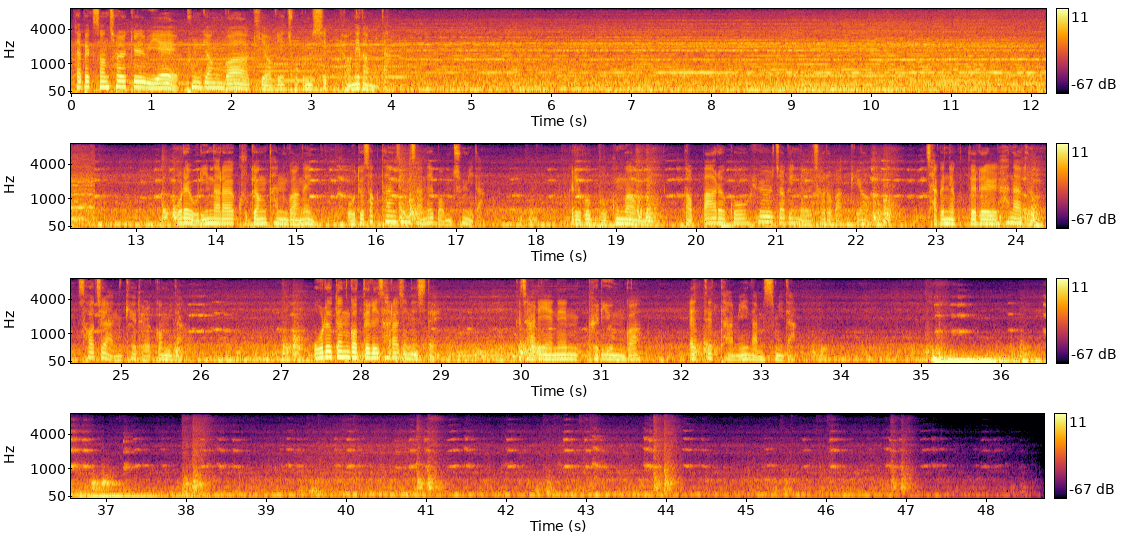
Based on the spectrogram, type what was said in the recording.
태백선 철길 위에 풍경과 기억이 조금씩 변해갑니다. 올해 우리나라 국영 탄광은 모두 석탄 생산을 멈춥니다. 그리고 무궁화호는 더 빠르고 효율적인 열차로 바뀌어 작은 역들을 하나둘 서지 않게 될 겁니다. 오래된 것들이 사라지는 시대. 그 자리에는 그리움과 애틋함이 남습니다.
